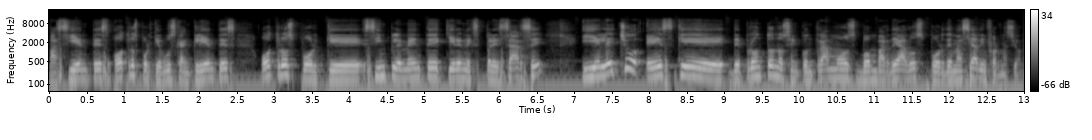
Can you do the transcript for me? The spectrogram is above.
pacientes, otros porque buscan clientes, otros porque simplemente quieren expresarse y el hecho es que de pronto nos encontramos bombardeados por demasiada información.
